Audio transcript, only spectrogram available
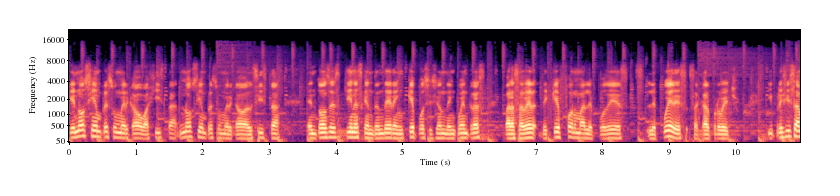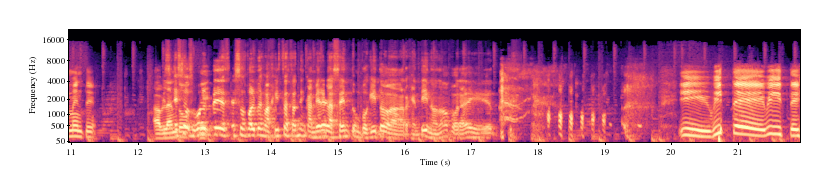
que no siempre es un mercado bajista, no siempre es un mercado alcista, entonces tienes que entender en qué posición te encuentras para saber de qué forma le puedes, le puedes sacar provecho. Y precisamente hablando... Esos golpes, esos golpes bajistas están en cambiar el acento un poquito a argentino, ¿no? Por ahí. y viste, viste,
